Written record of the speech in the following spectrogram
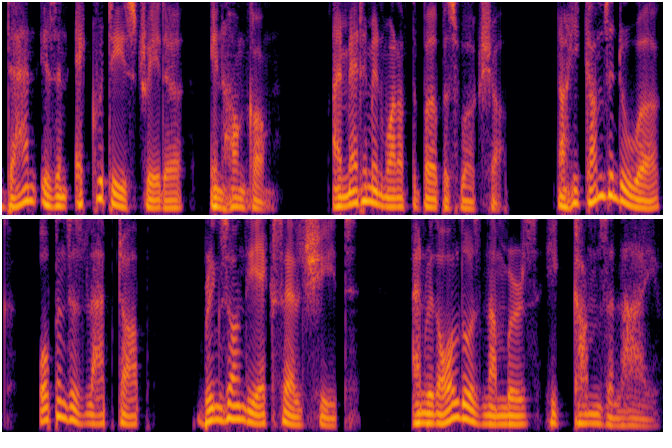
Dan is an equities trader in Hong Kong. I met him in one of the purpose workshop. Now he comes into work, opens his laptop, brings on the Excel sheet, and with all those numbers, he comes alive.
